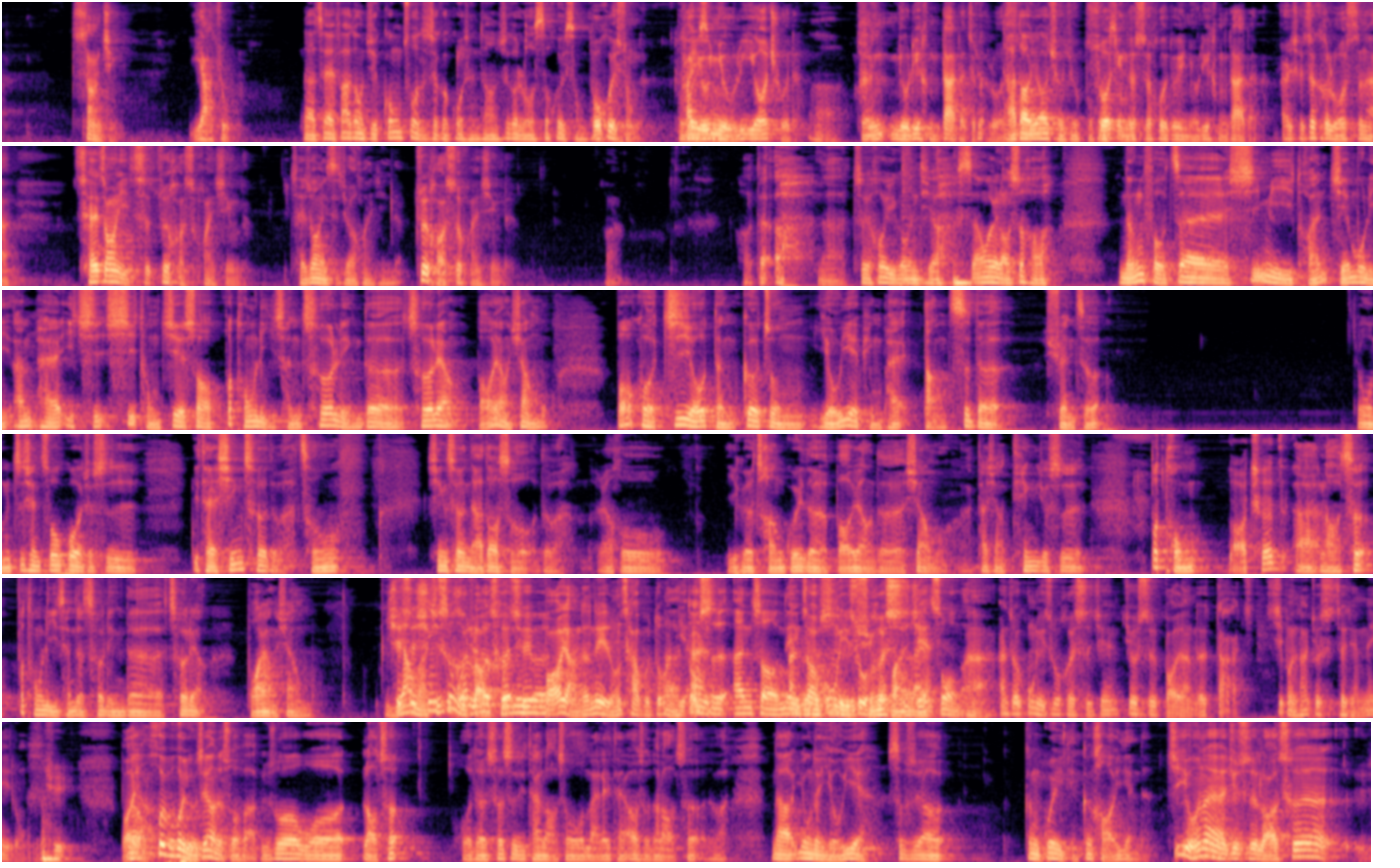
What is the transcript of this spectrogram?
上紧压住，那在发动机工作的这个过程当中，这个螺丝会松动不会松的，它有扭力要求的，啊，很扭力很大的这个螺丝，达到要求就不会锁紧的时候对扭力很大的，而且这颗螺丝呢，拆装一次最好是换新的，拆装一次就要换新的。最好是换新的。好的啊，那最后一个问题啊，三位老师好，能否在西米团节目里安排一期系统介绍不同里程车龄的车辆保养项目，包括机油等各种油液品牌档次的选择？就我们之前做过，就是一台新车，对吧？从新车拿到手，对吧？然后一个常规的保养的项目，他想听就是不同老车子啊、老车不同里程的车龄的车辆保养项目。一其样嘛实新车和其实我觉得老车其实保养的内容差不多，啊你都是按照那按照个公里数和时间做嘛啊，按照公里数和时间就是保养的大，基本上就是这点内容你去保养。会不会有这样的说法？比如说我老车，我的车是一台老车，我买了一台二手的老车，对吧？那用的油液是不是要更贵一点、更好一点的？机油呢，就是老车，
